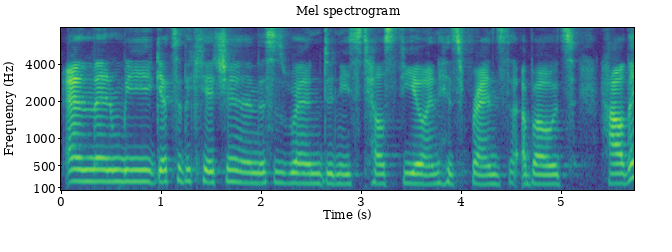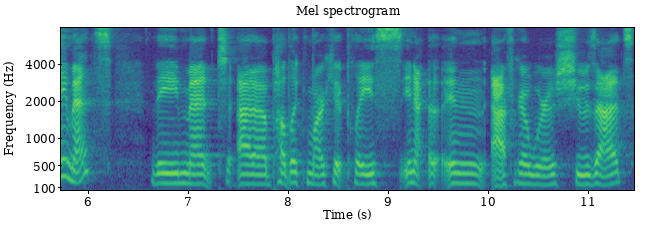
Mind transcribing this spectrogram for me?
And then we get to the kitchen, and this is when Denise tells Theo and his friends about how they met. They met at a public marketplace in in Africa where she was at,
